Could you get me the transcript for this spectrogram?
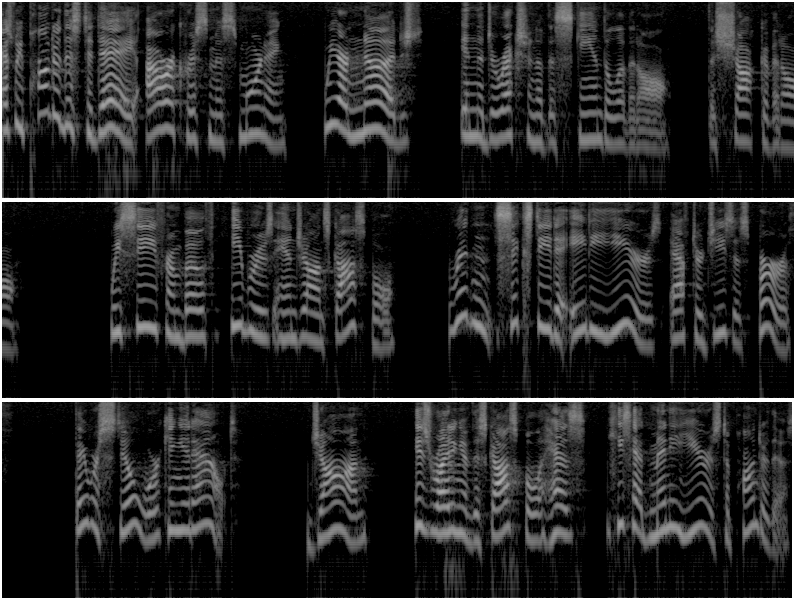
As we ponder this today, our Christmas morning, we are nudged in the direction of the scandal of it all the shock of it all. We see from both Hebrews and John's gospel, written 60 to 80 years after Jesus' birth, they were still working it out. John, his writing of this gospel, has he's had many years to ponder this.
